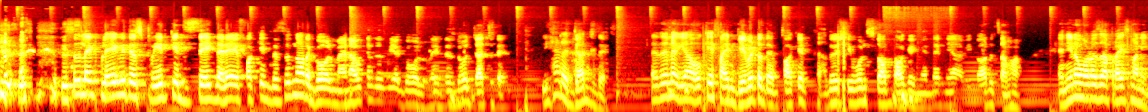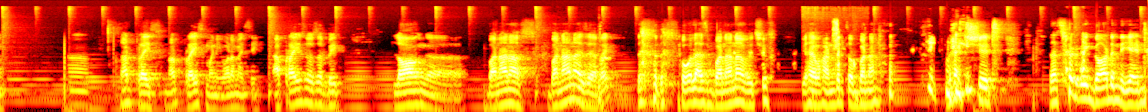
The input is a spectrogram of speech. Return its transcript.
this, is like playing with your straight kids, saying that, hey, fucking, this is not a goal, man. How can this be a goal? Right? There's no judge there. We had a judge there, and they're like, yeah, okay, fine, give it to them. Fuck it. Otherwise, she won't stop talking. And then, yeah, we got it somehow. And you know what was our prize money? Uh, not price, not price money. What am I saying? Our prize was a big, long. Uh, bananas. Banana is there, right? the whole has banana, which you, you have hundreds of banana. that shit. That's what we got in the end.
